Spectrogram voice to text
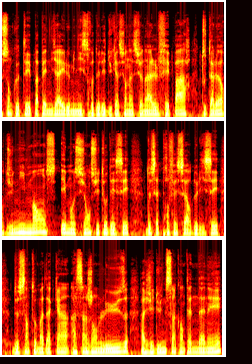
De son côté, Papendiaï, le ministre de l'Éducation nationale, fait part tout à l'heure d'une immense émotion suite au décès de cette professeure de lycée de Saint-Thomas d'Aquin à Saint-Jean-de-Luz, âgée d'une cinquantaine d'années.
